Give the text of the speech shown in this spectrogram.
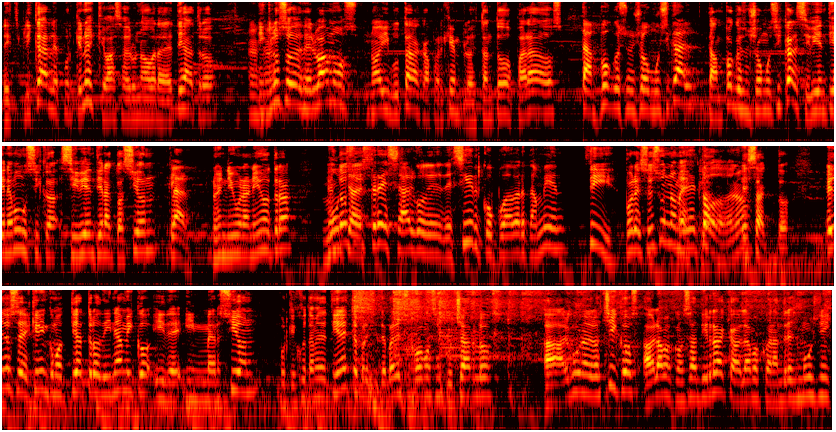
de explicarles, porque no es que vas a ver una obra de teatro. Incluso desde el Vamos no hay butacas, por ejemplo, están todos parados. Tampoco es un show musical. Tampoco es un show musical, si bien tiene música, si bien tiene actuación, Claro. no es ni una ni otra. Mucha Entonces, destreza, algo de, de circo puede haber también. Sí, por eso, es una Es de mezcla. todo, ¿no? Exacto. Ellos se describen como teatro dinámico y de inmersión, porque justamente tiene esto, pero si te parece podemos escucharlos a algunos de los chicos. Hablamos con Santi Raca, hablamos con Andrés Mushnik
